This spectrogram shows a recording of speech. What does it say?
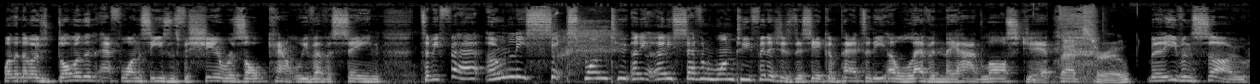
One of the most dominant F1 seasons for sheer result count we've ever seen. To be fair, only 6 1 2 only, only 7 1 2 finishes this year compared to the 11 they had last year. That's true. But even so,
